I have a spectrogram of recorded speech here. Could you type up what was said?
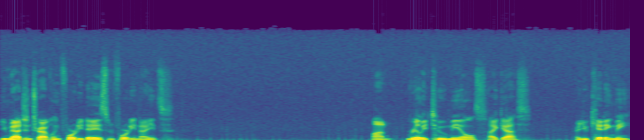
you imagine traveling 40 days and 40 nights on really two meals, I guess? Are you kidding me?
